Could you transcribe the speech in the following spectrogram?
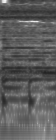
嗯。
